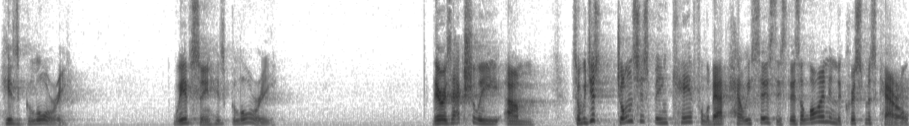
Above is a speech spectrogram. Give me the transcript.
His glory. We have seen his glory. There is actually, um, so we just, John's just being careful about how he says this. There's a line in the Christmas carol,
